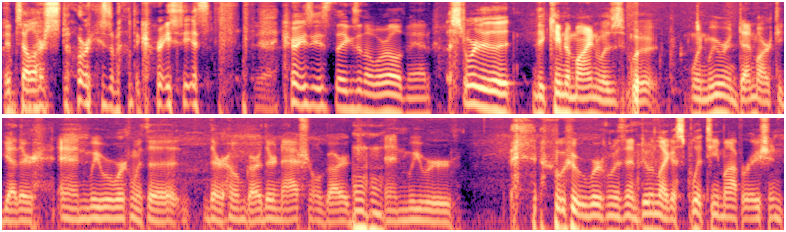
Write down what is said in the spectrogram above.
and tell our stories about the craziest craziest things in the world man. A story that, that came to mind was wh- when we were in Denmark together and we were working with the, their home guard, their national guard, mm-hmm. and we were we were working with them doing like a split team operation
